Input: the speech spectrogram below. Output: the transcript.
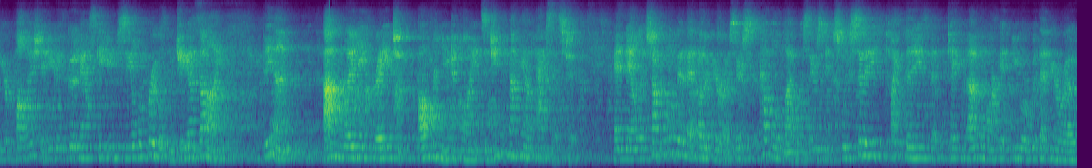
you're polished, and you get the good housekeeping seal of approval from GSI, then I'm ready, ready to offer you to clients that you may not have access to. And now let's talk a little bit about other bureaus. There's a couple of levels. There's an exclusivity type thing that will take you out of the market. You are with that bureau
